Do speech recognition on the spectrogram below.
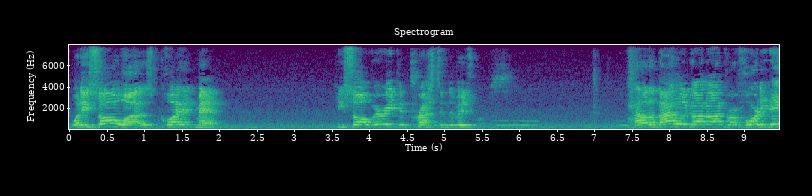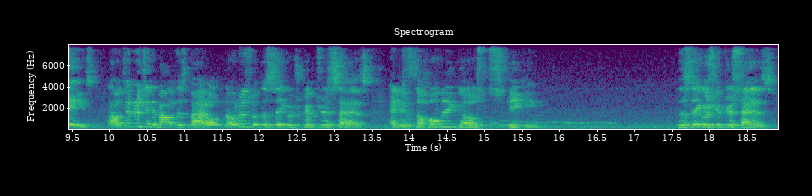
What he saw was quiet men. He saw very depressed individuals. Now the battle had gone on for 40 days. Now what's interesting about this battle, notice what the sacred scripture says, and it's the Holy Ghost speaking the sacred scripture says,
